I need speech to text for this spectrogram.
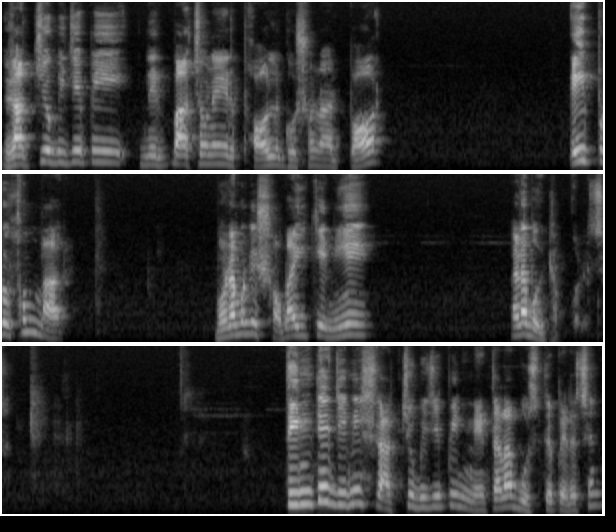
রাজ্য বিজেপি নির্বাচনের ফল ঘোষণার পর এই প্রথমবার মোটামুটি সবাইকে নিয়ে একটা বৈঠক করেছে। তিনটে জিনিস রাজ্য বিজেপির নেতারা বুঝতে পেরেছেন।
